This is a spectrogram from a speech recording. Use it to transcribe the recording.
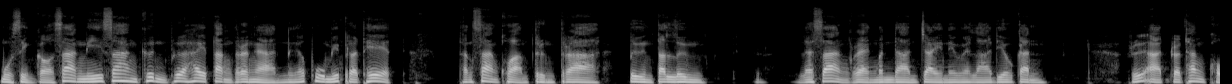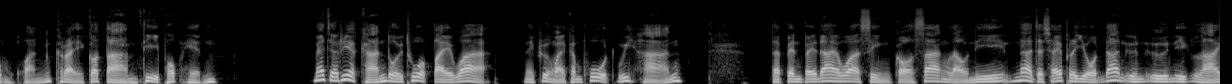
หมู่สิ่งก่อสร้างนี้สร้างขึ้นเพื่อให้ตั้งตระหง่านเหนือภูมิประเทศ ทั้งสร้างความตรึงตรา ตื่นตะลึง และสร้างแรงบันดาลใจในเวลาเดียวกัน หรืออาจกระทั่งข่มขวัญใครก็ตามที่พบเห็น แม้จะเรียกขานโดยทั่วไปว่า ในเครื่องหมายคำพูดวิหาร แต่เป็นไปได้ว่าสิ่งก่อสร้างเหล่านี้น่าจะใช้ประโยชน์ด้านอื่น ๆ อีกหลาย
